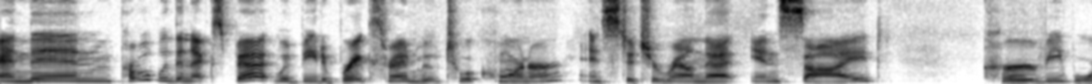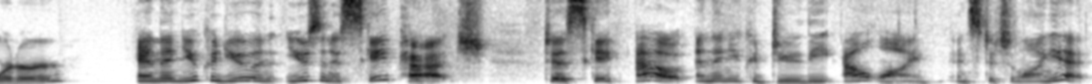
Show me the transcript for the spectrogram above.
And then probably the next bet would be to break thread, move to a corner, and stitch around that inside curvy border. And then you could use an escape hatch to escape out, and then you could do the outline and stitch along it.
